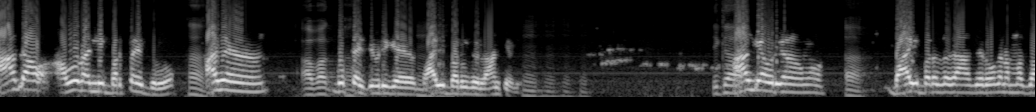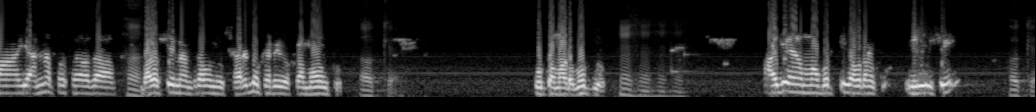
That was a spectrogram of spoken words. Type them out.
ಆಗ ಅವರು ಅಲ್ಲಿ ಬರ್ತಾ ಇದ್ರು. ಆಗ ಹಾಗೆ ಗೊತ್ತಾಯ್ತು ಇವರಿಗೆ ಬಾಯಿ ಬರುದಿಲ್ಲ ಅಂತ ಹೇಳಿ. ಹ್ಮ್ ಹ್ಮ್ ಹ್ಮ್ ಹ್ಮ್. ಈಗ ಹಾಗೆ ಅವ್ರಿಗೆ ನಾವು ಹಾ. ಬಾಯಿ ಬರದ ರೋಗ ನಮ್ಮ ಈ ಅನ್ನ ಪ್ರಸಾದ ಹ. ಬಳಸಿದ ನಂತರ ಒಂದು ಶರಣು ಕರೆಯುವ ಕ್ರಮ ಉಂಟು. ಓಕೆ. ಊಟ ಮಾಡೋ ಮೊದಲು ಹಾಗೆ ನಮ್ಮ ಒಟ್ಟಿಗೆ ಅವರನ್ನು ನಿಲ್ಲಿಸಿ ಓಕೆ.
